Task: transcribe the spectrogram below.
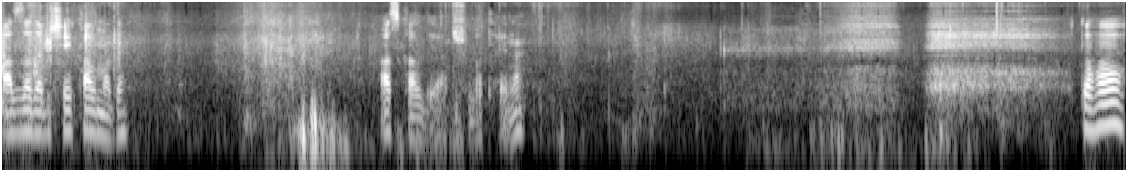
fazla da bir şey kalmadı. Az kaldı yani Şubat ayına. Daha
